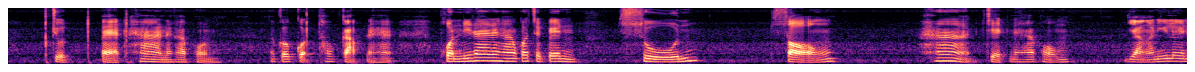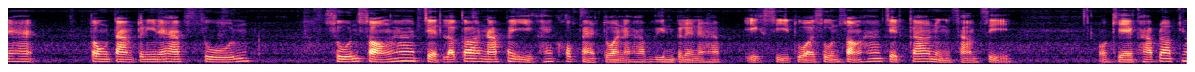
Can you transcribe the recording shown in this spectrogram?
99.85 นะครับผม แล้วก็กดเท่ากับนะฮะ ผลที่ได้นะครับก็จะเป็น 0 2 5 7 นะครับผม อย่างอันนี้เลยนะฮะ ตรงตามตัวนี้นะครับ 0 0 2 5 7 แล้วก็นับไปอีกให้ครบ 8 ตัวนะครับ วินไปเลยนะครับ อีก 4 ตัว 0 2 5 7 9 1 3 4 โอเคครับ รอบที่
